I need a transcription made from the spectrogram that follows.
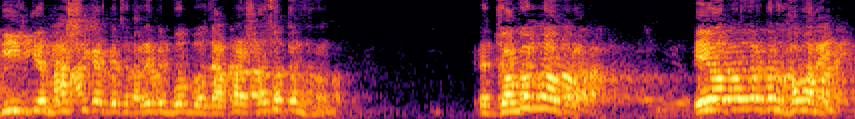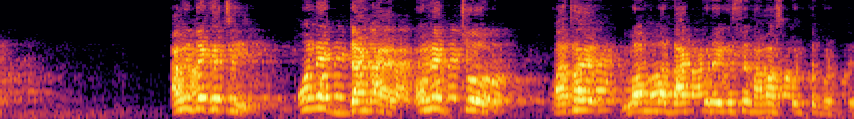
বীজ দিয়ে মাছ শিকার করছে, তাদেরকে বলব যে আপনারা সচেতন হন। এটা জঘন্য অপরাধ। এই অপরাধের কোনো ক্ষমা নাই। আমি দেখেছি অনেক ডাঙায় অনেক চোর মাথায় লম্বা দাগ পড়ে গেছে নামাজ পড়তে পড়তে।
